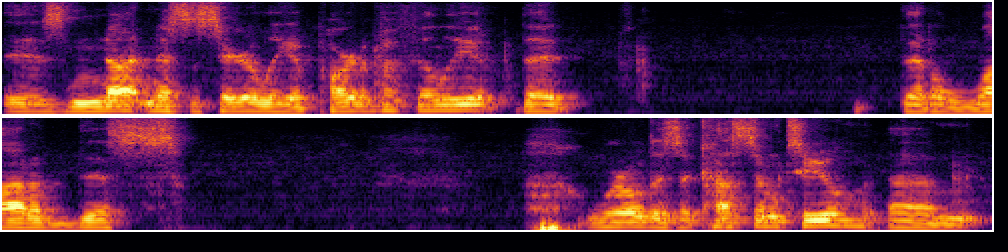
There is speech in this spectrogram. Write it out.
is not necessarily a part of affiliate that that a lot of this world is accustomed to. Um,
